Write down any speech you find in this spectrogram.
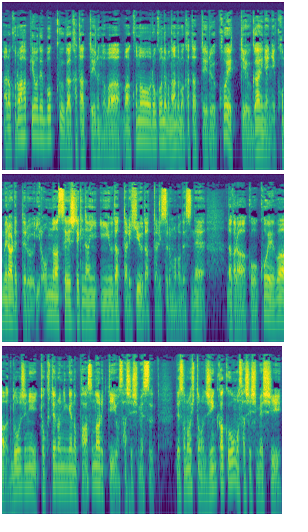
あの、この発表で僕が語っているのは、まあ、この録音でも何度も語っている声っていう概念に込められてるいろんな政治的な隠喩だったり比喩だったりするものですね。だから、こう、声は同時に特定の人間のパーソナリティを指し示す。で、その人の人格をも指し示し、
